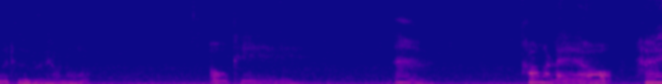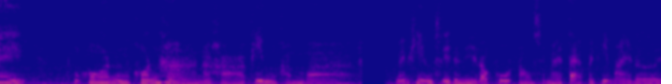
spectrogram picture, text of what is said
มือถืออยู่แล้วเนาะ โอเค อ่า เข้ามาแล้วให้ทุกคนค้นหานะคะ พิมพ์คำว่า ไม่พิมพ์สิเดี๋ยวนี้เราพูดเอาใช่ไหมแตะไปที่ไมค์เลย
